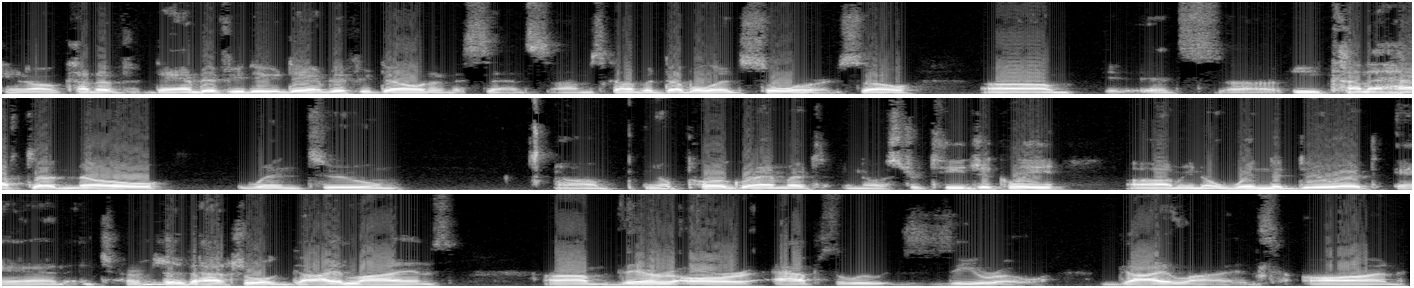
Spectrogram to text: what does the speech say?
you know kind of damned if you do, damned if you don't, in a sense. Um, it's kind of a double edged sword. So um, it, it's uh, you kind of have to know when to um, you know program it, you know strategically, um, you know when to do it, and in terms of actual guidelines, um, there are absolute zero guidelines on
